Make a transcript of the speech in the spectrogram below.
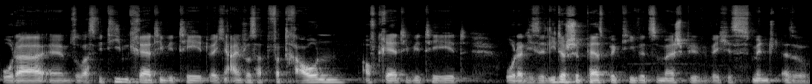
oder ähm, sowas wie Teamkreativität, welchen Einfluss hat Vertrauen auf Kreativität oder diese Leadership-Perspektive zum Beispiel, welches Mensch, also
